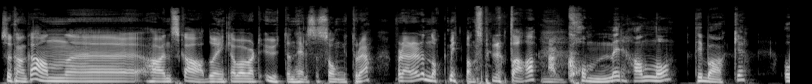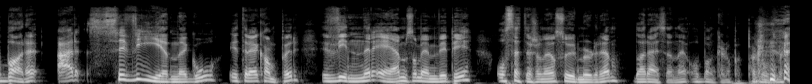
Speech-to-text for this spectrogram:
Så kan ikke han uh, ha en skade og egentlig ha bare vært ute en hel sesong, tror jeg. For der er det nok midtbanespillere å ta av. Kommer han nå tilbake og bare er svinegod i tre kamper, vinner EM som MVP og setter seg ned og surmuler igjen, da reiser jeg ned og banker den opp personlig.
